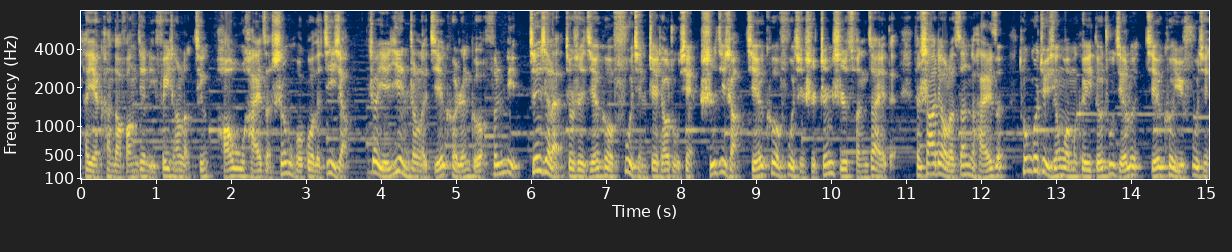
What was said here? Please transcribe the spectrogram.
他也看到房间里非常冷清，毫无孩子生活过的迹象。这也印证了杰克人格分裂。接下来就是杰克父亲这条主线。实际上，杰克父亲是真实存在的，他杀掉了三个孩子。通过剧情，我们可以得出结论：杰克与父亲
